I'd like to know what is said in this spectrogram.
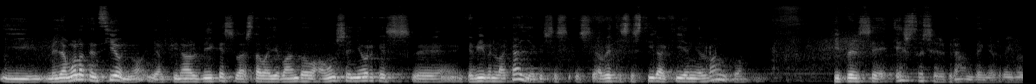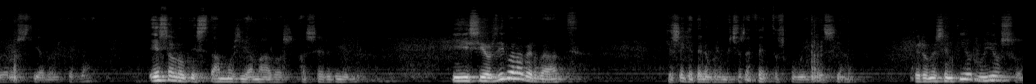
Y me llamó la atención, ¿no? Y al final vi que se la estaba llevando a un señor que, es, eh, que vive en la calle, que a veces se estira aquí en el banco. Y pensé, esto es el grande en el reino de los cielos, ¿verdad? Es a lo que estamos llamados a servir. Y si os digo la verdad, yo sé que tenemos muchos defectos como iglesia, pero me sentí orgulloso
